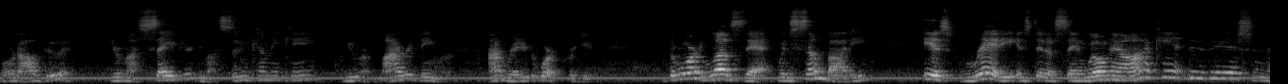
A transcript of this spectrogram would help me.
Lord, I'll do it. You're my Savior. You're my soon coming King. You are my Redeemer. I'm ready to work for you. The Lord loves that when somebody is ready instead of saying, well, now I can't do this and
